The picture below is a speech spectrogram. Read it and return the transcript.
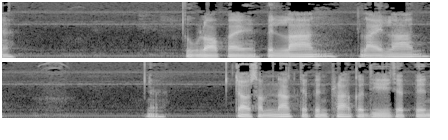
นะ ถูกหลอกไปเป็นล้านหลายล้าน เจ้าสำนักจะเป็นพระก็ดีจะเป็น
